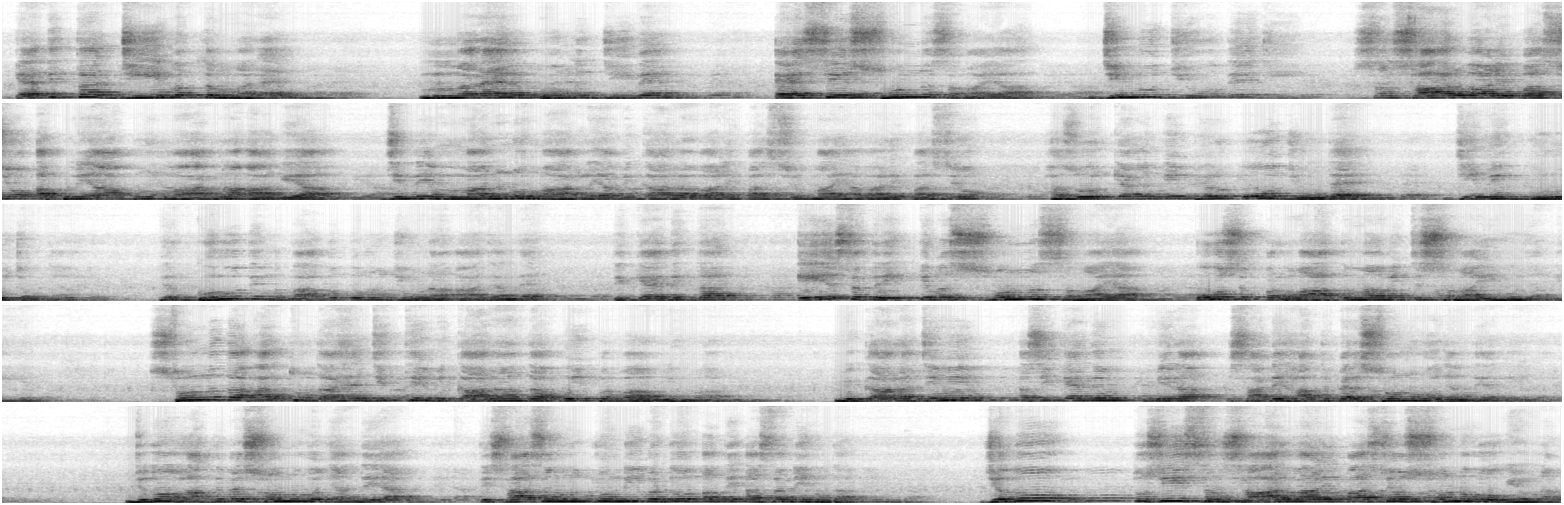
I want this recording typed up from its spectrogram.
ਕਹਿ ਦਿੱਤਾ, ਜੀਵਤ ਮਰੈ ਮਰੈ ਪੁਨ ਜੀਵੈ ਐਸੇ ਸੁਨ ਸਮਾਇਆ ਜਿਹਨੂੰ ਜਿਉਂਦੇ ਜੀ ਸੰਸਾਰ ਵਾਲੇ ਪਾਸਿਓਂ ਆਪਣੇ ਆਪ ਨੂੰ ਮਾਰਨਾ ਆ ਗਿਆ ਜਿਨੇ ਮਨ ਨੂੰ ਮਾਰ ਲਿਆ ਵਿਕਾਰਾਂ ਵਾਲੇ ਪਾਸਿਓਂ ਮਾਇਆ ਵਾਲੇ ਪਾਸਿਓਂ ਹਜ਼ੂਰ ਕਹਿ ਲੱਗੇ ਫਿਰ ਉਹ ਜਿਉਂਦਾ ਹੈ ਜਿਵੇਂ ਗੁਰੂ ਚਾਹੁੰਦਾ ਹੈ। ਫਿਰ ਗੁਰੂ ਦੇ ਮੁਤਾਬਕ ਉਹਨੂੰ ਜਿਉਣਾ ਆ ਜਾਂਦਾ ਹੈ ਤੇ ਕਹਿ ਦਿੱਤਾ ਇਸ ਤਰੀਕੇ ਨਾਲ ਸੁਣ ਸਮਾਇਆ ਉਸ ਪਰਮਾਤਮਾ ਵਿੱਚ ਸਮਾਈ ਹੋ ਜਾਂਦੀ ਹੈ। ਸੁਣ ਦਾ ਅਰਥ ਹੁੰਦਾ ਹੈ ਜਿੱਥੇ ਵਿਕਾਰਾਂ ਦਾ ਕੋਈ ਪ੍ਰਭਾਵ ਨਹੀਂ ਹੁੰਦਾ। ਵਿਕਾਰਾਂ ਜਿਵੇਂ ਅਸੀਂ ਕਹਿੰਦੇ ਮੇਰਾ, ਸਾਡੇ ਹੱਥ ਪੈਰ ਸੁੰਨ ਹੋ ਜਾਂਦੇ ਆ ਕਈ ਵਾਰ। ਜਦੋਂ ਹੱਥ ਪੈਰ ਸੁੰਨ ਹੋ ਜਾਂਦੇ ਆ ਤੇ ਸਾਸਮ ਨੂੰ ਚੁੰਡੀ ਵੱਡੋ ਅਤੇ ਅਸਰ ਨਹੀਂ ਹੁੰਦਾ। ਜਦੋਂ ਤੁਸੀਂ ਸੰਸਾਰ ਵਾਲੇ ਪਾਸਿਓਂ ਸੁੰਨ ਹੋ ਗਏ ਹੋ ਨਾ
